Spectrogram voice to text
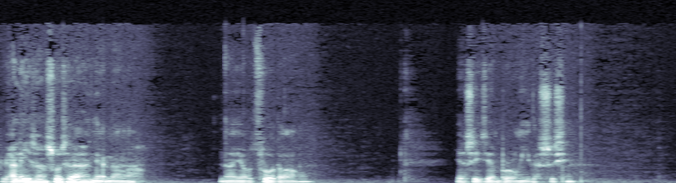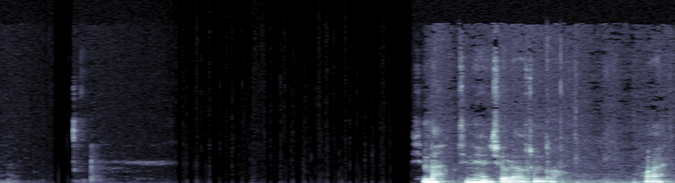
原理上说起来很简单了，那要做到，也是一件不容易的事情。行吧，今天就聊这么多，晚安。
